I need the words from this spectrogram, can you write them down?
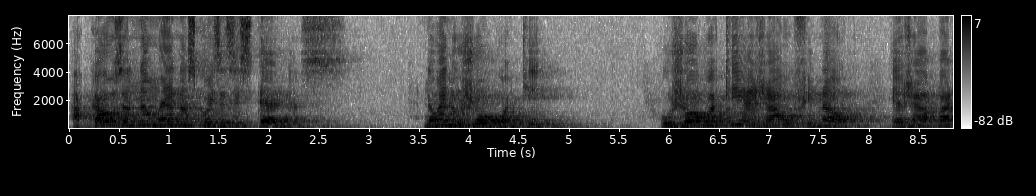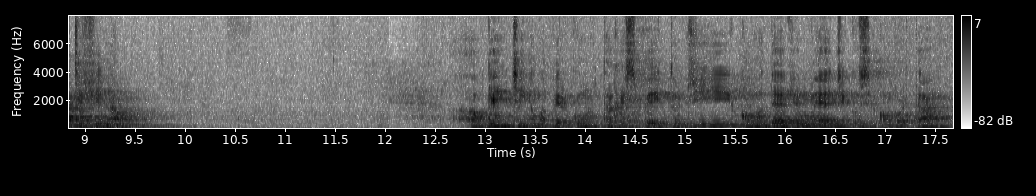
A causa não é nas coisas externas, não é no jogo aqui. O jogo aqui é já o final, é já a parte final. Alguém tinha uma pergunta a respeito de como deve um médico se comportar?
